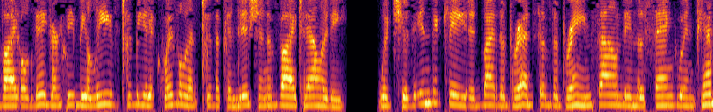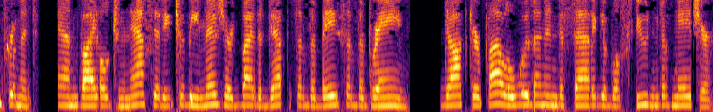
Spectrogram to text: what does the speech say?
Vital vigor he believed to be equivalent to the condition of vitality, which is indicated by the breadth of the brain found in the sanguine temperament, and vital tenacity to be measured by the depth of the base of the brain. Dr. Powell was an indefatigable student of nature,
